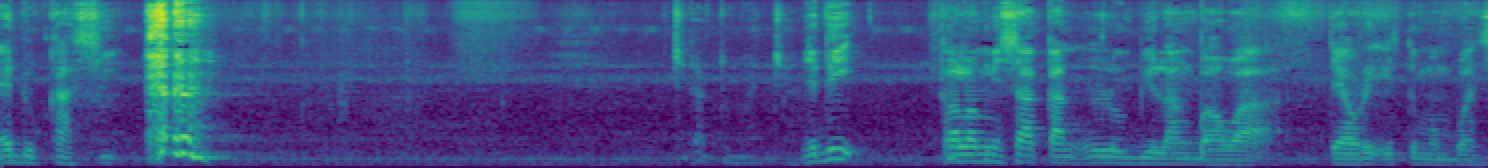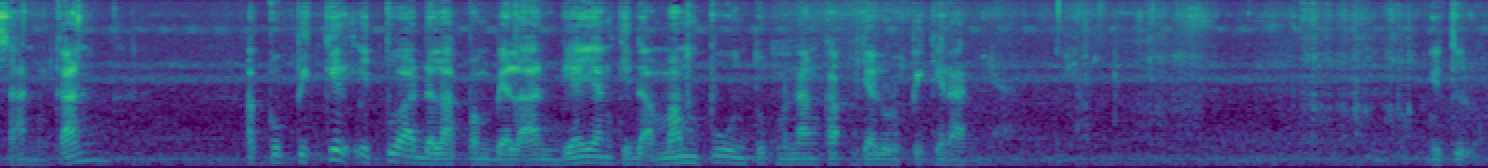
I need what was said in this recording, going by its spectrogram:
Edukasi. Jadi kalau misalkan lu bilang bahwa teori itu membosankan aku pikir itu adalah pembelaan dia yang tidak mampu untuk menangkap jalur pikirannya. Gitu loh.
